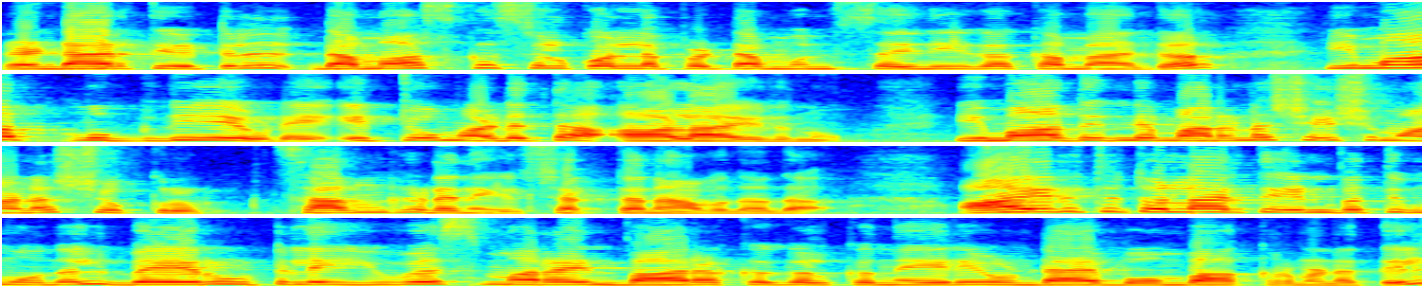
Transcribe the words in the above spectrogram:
രണ്ടായിരത്തി എട്ടിൽ ഡമാസ്കസിൽ കൊല്ലപ്പെട്ട മുൻ സൈനിക കമാൻഡർ ഇമാദ് മുഗ്നിയയുടെ ഏറ്റവും അടുത്ത ആളായിരുന്നു. ഇമാദിന്റെ മരണശേഷമാണ് ഷുക്ർ സംഘടനയിൽ ശക്തനാവുന്നത്. ആയിരത്തി തൊള്ളായിരത്തി എൺപത്തി മൂന്നിൽ ബെയ്റൂട്ടിലെ യു എസ് മറൈൻ ബാരക്കുകൾക്ക് നേരെയുണ്ടായ ബോംബാക്രമണത്തിൽ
